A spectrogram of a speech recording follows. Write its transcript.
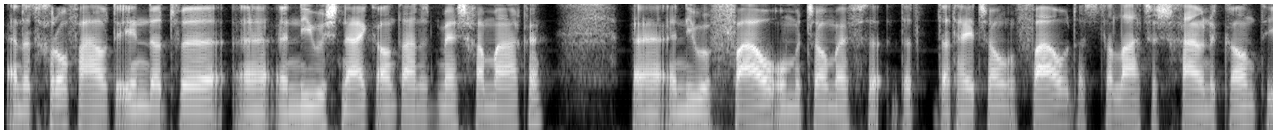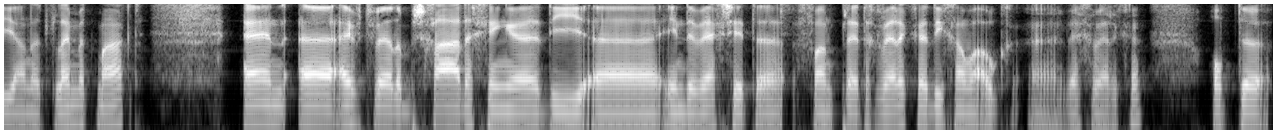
En dat grove houdt in dat we uh, een nieuwe snijkant aan het mes gaan maken. Een nieuwe vouw, om het zo maar even te, dat, dat heet zo, een vouw. Dat is de laatste schuine kant die je aan het lemmet maakt. En eventuele beschadigingen die in de weg zitten van prettig werken, die gaan we ook wegwerken. Op de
